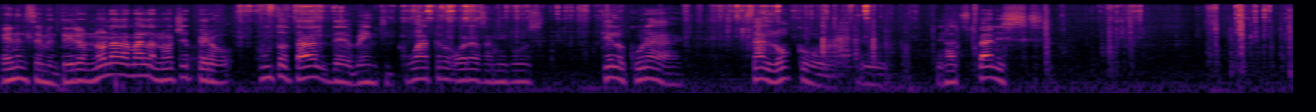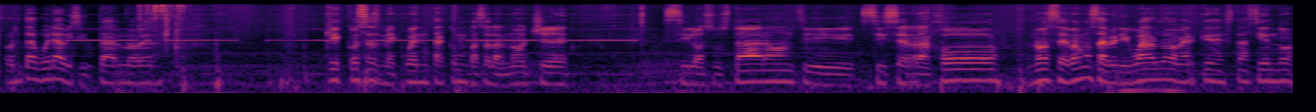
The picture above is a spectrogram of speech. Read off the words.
en el cementerio. No nada más la noche, pero un total de 24 horas, amigos. Qué locura. Está loco el, Hot Spanish. Ahorita voy a visitarlo a ver qué cosas me cuenta, cómo pasó la noche si lo asustaron, si, si se rajó, no sé, vamos a averiguarlo, a ver qué está haciendo.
